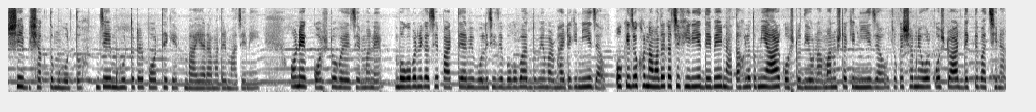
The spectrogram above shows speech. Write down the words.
সেই বিষাক্ত মুহূর্ত, যে মুহূর্তটার পর থেকে ভাই আর আমাদের মাঝে নেই। অনেক কষ্ট হয়েছে মানে ভগবানের কাছে পারতে আমি বলেছি যে, ভগবান, তুমি আমার ভাইটাকে নিয়ে যাও। ওকে যখন আমাদের কাছে ফিরিয়ে দেবেই না, তাহলে তুমি আর কষ্ট দিও না। মানুষটাকে নিয়ে যাও। চোখের সামনে ওর কষ্ট আর দেখতে পাচ্ছি না।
